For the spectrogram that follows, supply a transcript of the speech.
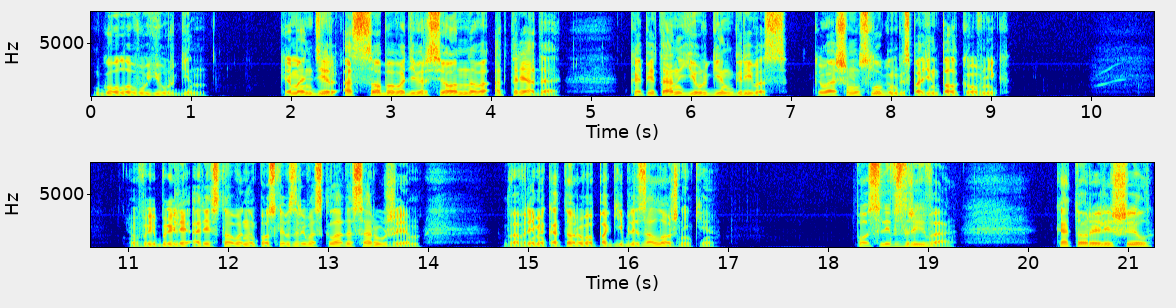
голову Юрген. «Командир особого диверсионного отряда, капитан Юрген Гривас, к вашим услугам, господин полковник». «Вы были арестованы после взрыва склада с оружием», — во время которого погибли заложники. После взрыва, который лишил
